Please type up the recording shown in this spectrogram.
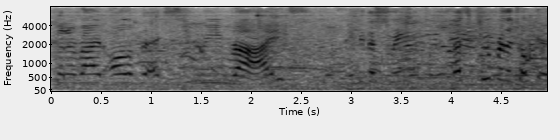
gonna ride all of the extreme rides. Maybe the swing. Let's queue for the token.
